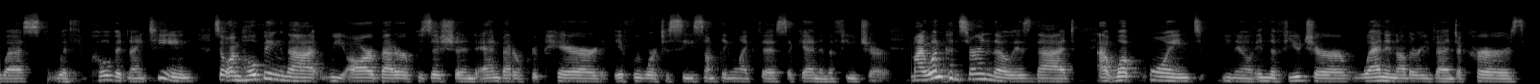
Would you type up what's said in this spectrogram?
US with COVID 19. So I'm hoping that we are better positioned and better prepared if we were to see something like this again in the future. My one concern, though, is that at what point you know in the future when another event occurs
